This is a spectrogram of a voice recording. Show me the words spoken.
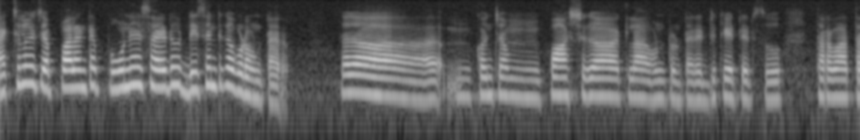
యాక్చువల్గా చెప్పాలంటే పూణే సైడు డీసెంట్గా కూడా ఉంటారు. కొంచెం ఫాస్ట్గా అట్లా ఉంటుంటారు ఎడ్యుకేటెడ్స్ తర్వాత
